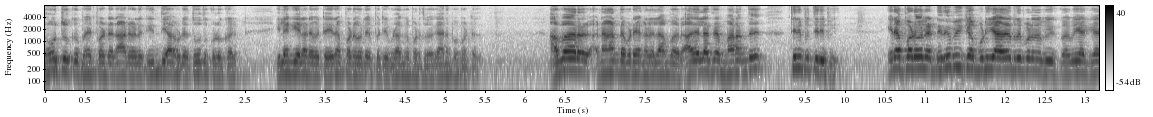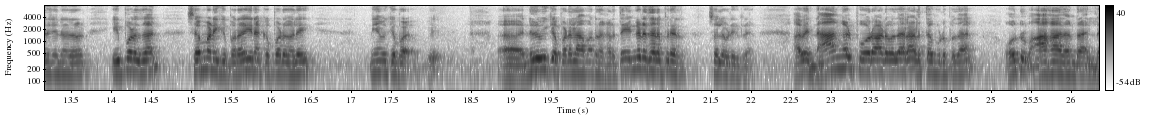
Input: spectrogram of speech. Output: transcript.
நூற்றுக்கும் மேற்பட்ட நாடுகளுக்கு இந்தியாவுடைய தூதுக்குழுக்கள் இலங்கையில் நடைபெற்ற இனப்படுகொலை பற்றி விளங்கப்படுத்துவதற்கு அனுப்பப்பட்டது. அவர் நகர்ந்த விடயங்கள் எல்லாம் அவர் அது எல்லாத்தையும் மறந்து திருப்பி திருப்பி இனப்படுகொலை நிரூபிக்க முடியாது என்று இப்பொழுது வி- சொன்னார்கள். இப்பொழுதுதான் செம்மணிக்கு பிறகு இனக்கப்படுகொலை நியமிக்கப்ப நிரூபிக்கப்படலாம் என்ற கருத்தை எங்களுடைய தரப்பினர் சொல்லப்படுகிறார் அவை நாங்கள் போராடுவதால் அழுத்தம் கொடுப்பதால் ஒன்றும் ஆகாதென்ற அல்ல.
